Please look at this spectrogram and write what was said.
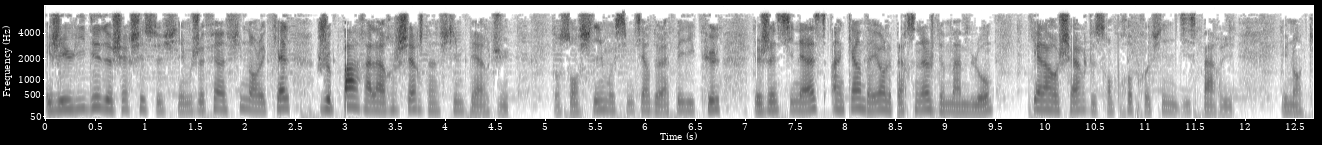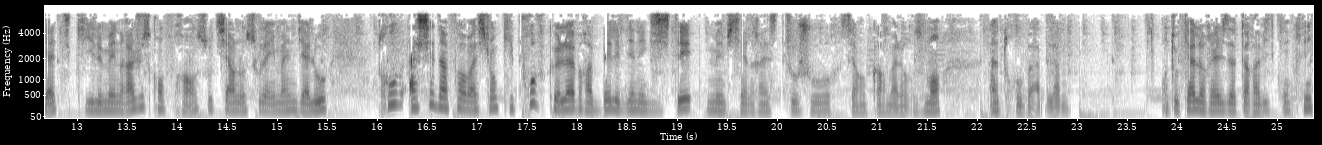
et j'ai eu l'idée de chercher ce film. Je fais un film dans lequel je pars à la recherche d'un film perdu. Dans son film Au cimetière de la pellicule, le jeune cinéaste incarne d'ailleurs le personnage de Mamlo, qui est à la recherche de son propre film disparu. Une enquête qui le mènera jusqu'en France, où Tierno Souleyman Diallo trouve assez d'informations qui prouvent que l'œuvre a bel et bien existé, même si elle reste toujours, c'est encore malheureusement, introuvable. En tout cas, le réalisateur a vite compris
